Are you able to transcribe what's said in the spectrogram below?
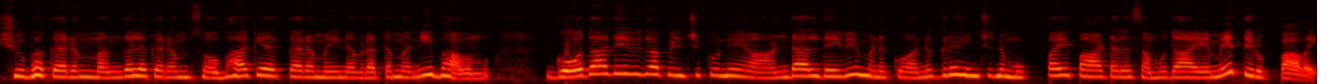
శుభకరం మంగళకరం సౌభాగ్యకరమైన వ్రతం అని భావము. గోదాదేవిగా పిలుచుకునే ఆండాల్దేవి మనకు అనుగ్రహించిన ముప్పై పాటల సముదాయమే తిరుప్పావై.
